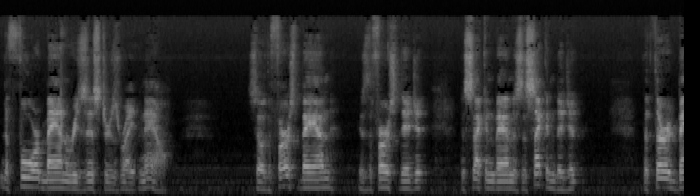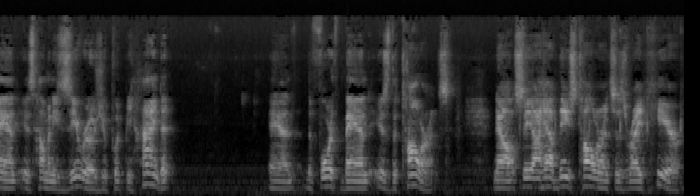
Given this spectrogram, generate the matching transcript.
the four band resistors right now. So the first band is the first digit. The second band is the second digit. The third band is how many zeros you put behind it. And the fourth band is the tolerance. Now, see, I have these tolerances right here.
